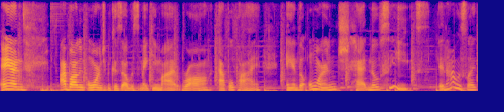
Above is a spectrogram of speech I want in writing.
And I bought an orange because I was making my raw apple pie, and the orange had no seeds. And I was like,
